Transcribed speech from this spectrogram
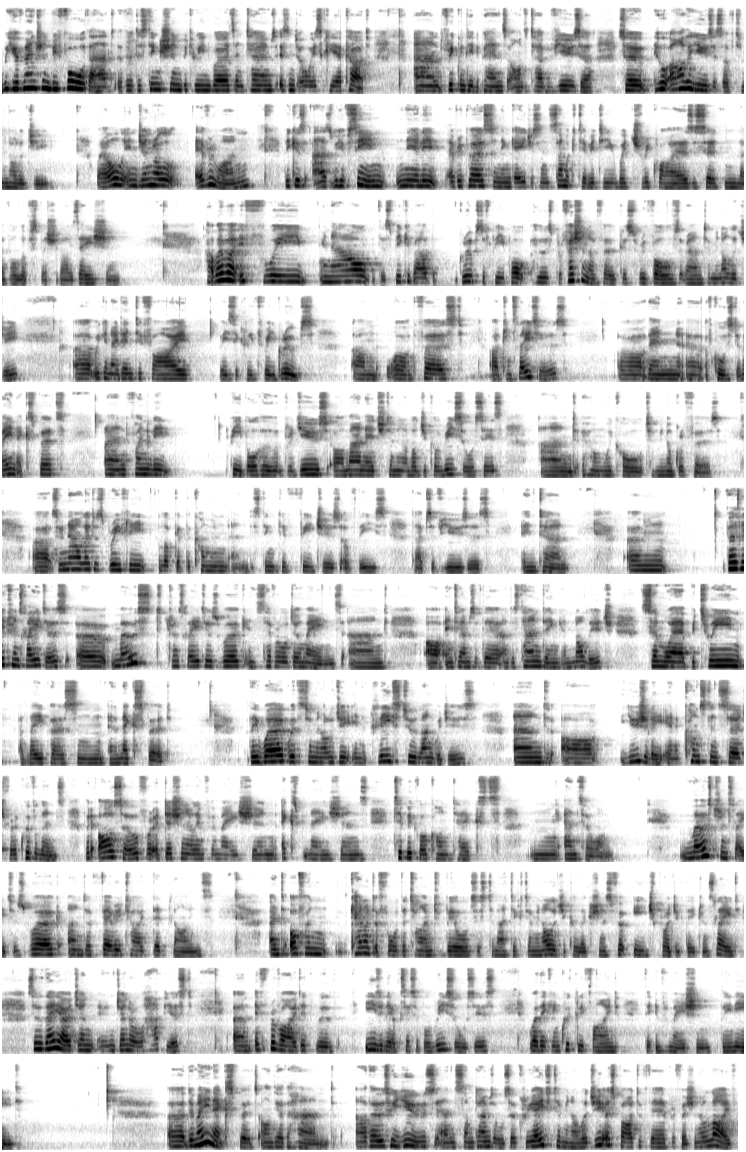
we have mentioned before that the distinction between words and terms isn't always clear cut and frequently depends on the type of user. So, who are the users of terminology? Well, in general, everyone, because as we have seen, nearly every person engages in some activity which requires a certain level of specialization. However, if we now speak about the groups of people whose professional focus revolves around terminology, uh, we can identify basically three groups. Um, well, the first are translators, uh, then, uh, of course, domain experts, and finally, people who produce or manage terminological resources and whom we call terminographers. Uh, so now let us briefly look at the common and distinctive features of these types of users in turn. Um, firstly, translators. Uh, most translators work in several domains and are, in terms of their understanding and knowledge, somewhere between a layperson and an expert. They work with terminology in at least two languages and are usually in a constant search for equivalents, but also for additional information, explanations, typical contexts, mm, and so on. Most translators work under very tight deadlines and often cannot afford the time to build systematic terminology collections for each project they translate. So they are gen- in general happiest um, if provided with easily accessible resources where they can quickly find the information they need. Uh, domain experts, on the other hand, are those who use and sometimes also create terminology as part of their professional life.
